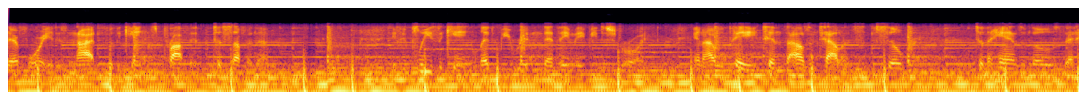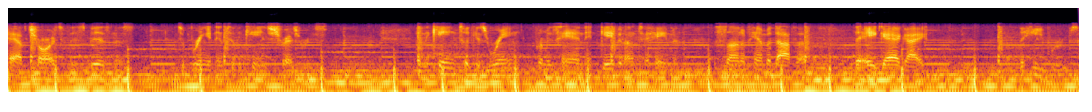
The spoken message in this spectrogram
Therefore it is not for the king's profit to suffer them. If it please the king, let it be written that they may be destroyed. And I will pay ten thousand talents of silver to the hands of those that have charge of this business to bring it into the king's treasuries. And the king took his ring from his hand and gave it unto Haman, the son of Hammedatha, the Agagite, the Hebrews'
